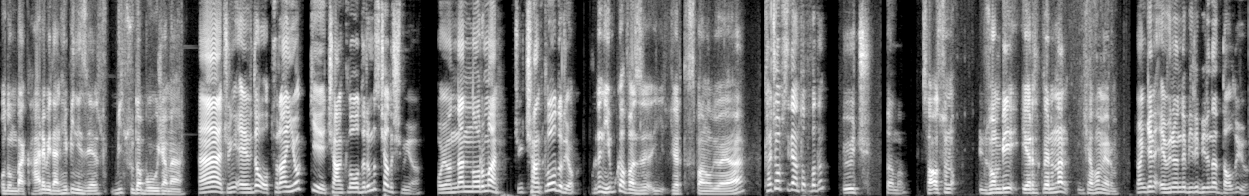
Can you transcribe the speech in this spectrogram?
Oğlum bak harbiden hepinizi bir suda boğacağım ha. Ha çünkü evde oturan yok ki. Chunk loader'ımız çalışmıyor. O yönden normal. Çünkü chunk loader yok. Burada niye bu fazla yaratık spawn oluyor ya? Kaç obsidyen topladın? 3. Tamam. Sağ olsun zombi yaratıklarından yapamıyorum. Ben gene evin önünde biri birine dalıyor.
